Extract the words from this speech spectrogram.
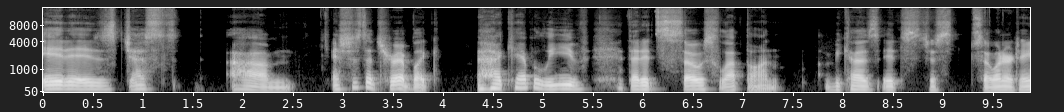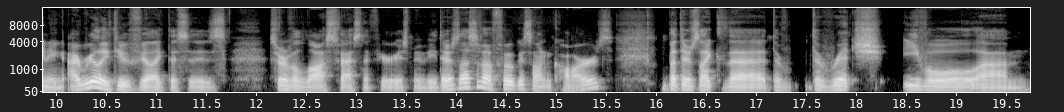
it is just um it's just a trip like i can't believe that it's so slept on because it's just so entertaining. I really do feel like this is sort of a lost Fast and the Furious movie. There's less of a focus on cars, but there's like the the the rich evil um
